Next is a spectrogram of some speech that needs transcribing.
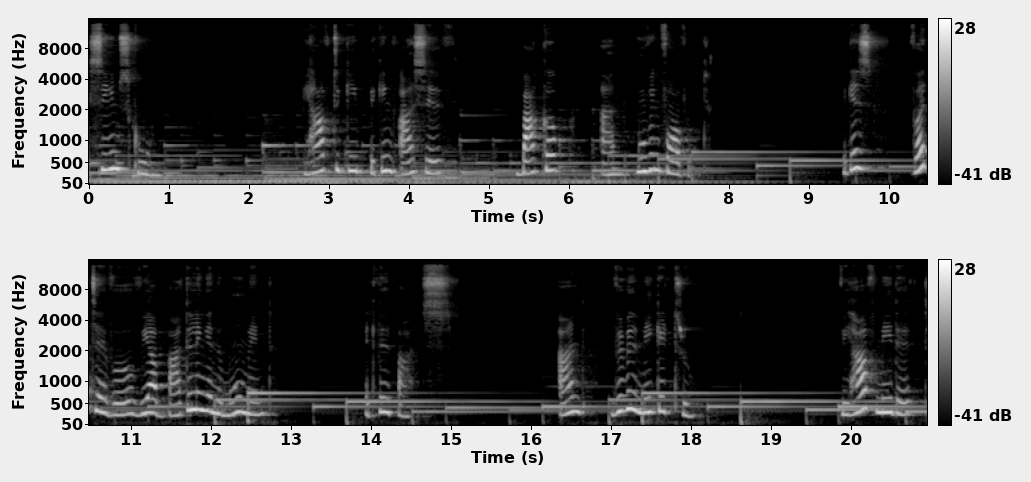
seems gone. We have to keep picking ourselves back up and moving forward. Because whatever we are battling in the moment, it will pass and we will make it through. We have made it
